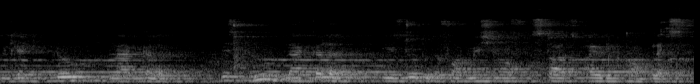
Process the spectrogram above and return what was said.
we'll get blue black color. This blue black color is due to the formation of starch iodine complex.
